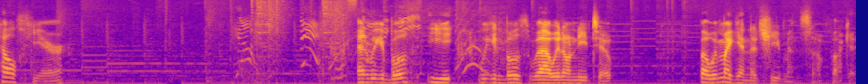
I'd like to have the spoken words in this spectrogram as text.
Health here. And we can both eat. We can both. Well, we don't need to. But we might get an achievement, so fuck it.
